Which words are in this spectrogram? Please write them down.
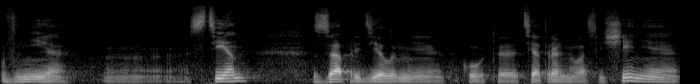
вне э, стен, за пределами какого-то театрального освещения.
